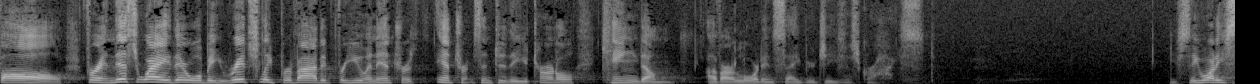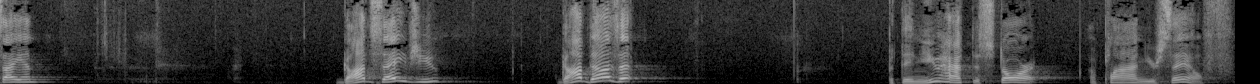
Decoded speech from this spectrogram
fall. For in this way there will be richly provided for you an entrance into the eternal kingdom of our Lord and Savior Jesus Christ. You see what he's saying? God saves you. God does it. But then you have to start applying yourself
